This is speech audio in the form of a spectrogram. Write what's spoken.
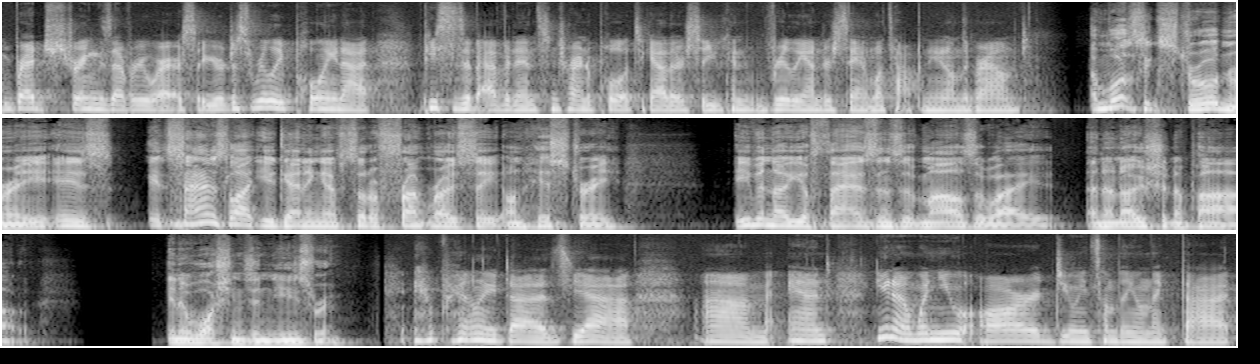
red strings everywhere. So you're just really pulling at pieces of evidence and trying to pull it together so you can really understand what's happening on the ground. And what's extraordinary is it sounds like you're getting a sort of front row seat on history, even though you're thousands of miles away and an ocean apart in a Washington newsroom. It really does, yeah. Um, and, you know, when you are doing something like that,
